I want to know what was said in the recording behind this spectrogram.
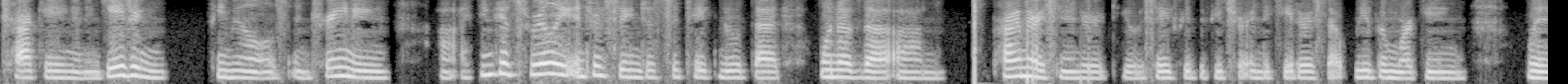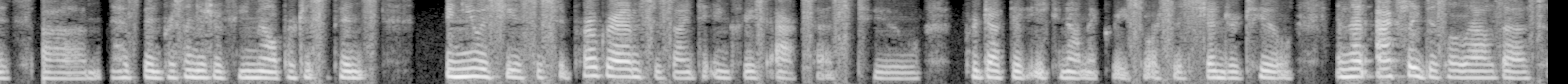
tracking and engaging females in training, uh, I think it's really interesting just to take note that one of the um, primary standard USAID Feed the Future indicators that we've been working with um, has been percentage of female participants in USG-assisted programs designed to increase access to productive economic resources, gender two. And that actually disallows us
